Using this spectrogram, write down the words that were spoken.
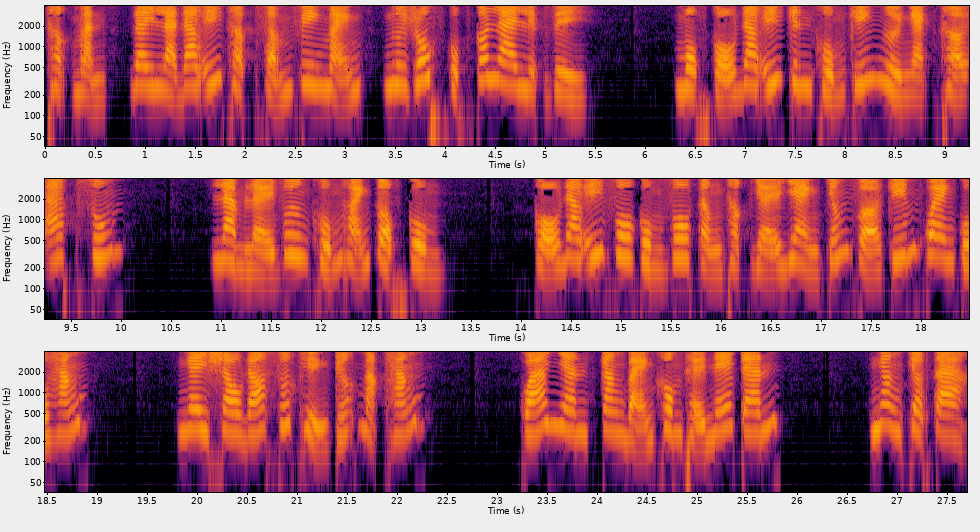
Thật mạnh, đây là đao ý thập phẩm viên mãn, ngươi rốt cục có lai lịch gì? Một cổ đao ý kinh khủng khiến người ngạc thở áp xuống. Làm lệ vương khủng hoảng tột cùng. Cổ đao ý vô cùng vô tận thật dễ dàng chấn vỡ kiếm quan của hắn. Ngay sau đó xuất hiện trước mặt hắn. Quá nhanh, căn bản không thể né tránh. Ngăn cho ta.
